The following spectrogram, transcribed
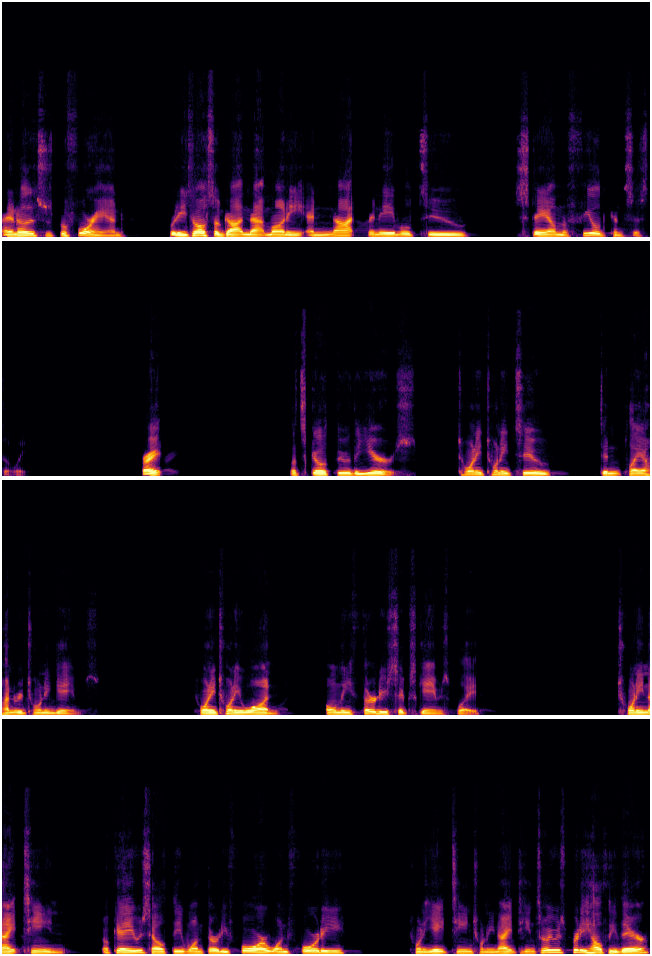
I know this was beforehand, but he's also gotten that money and not been able to stay on the field consistently. Right? Let's go through the years. 2022, didn't play 120 games. 2021, only 36 games played. 2019, okay, he was healthy, 134, 140. 2018, 2019, so he was pretty healthy there.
